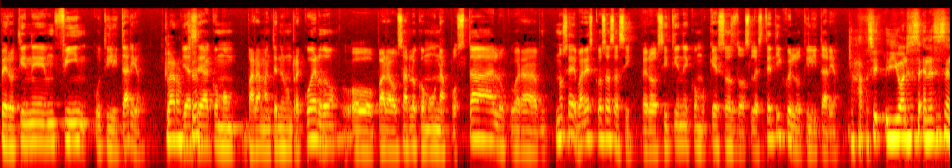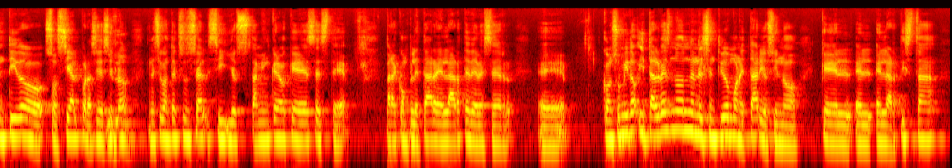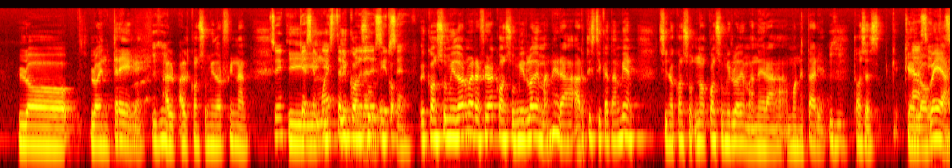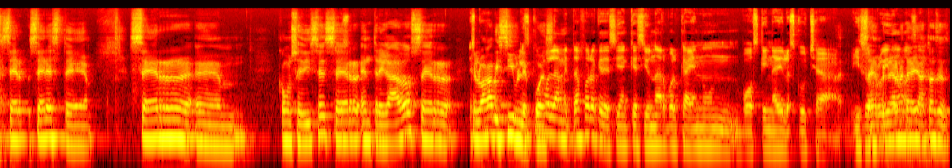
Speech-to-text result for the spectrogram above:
pero tiene un fin utilitario. Claro, ya sea como para mantener un recuerdo o para usarlo como una postal o para, no sé, varias cosas así, pero sí tiene como que esos dos, lo estético y lo utilitario. Ajá, sí, y en ese, en ese sentido social, por así decirlo, en ese contexto social, sí, yo también creo que es este, para completar el arte debe ser eh, consumido y tal vez no en el sentido monetario, sino que el, el, el artista lo, lo entregue al, consumidor final. Sí, que se muestre, y, decirse. El consumidor me refiero a consumirlo de manera artística también, sino no consumirlo de manera monetaria. Entonces, que, ah, lo vea, ser, ser este, ser, eh, ¿cómo se dice? Ser entregado, ser, que lo haga visible, es pues. Como la metáfora que decían que si un árbol cae en un bosque y nadie lo escucha, hizo ruido. Entonces,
